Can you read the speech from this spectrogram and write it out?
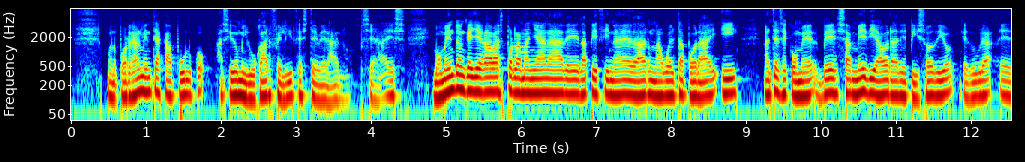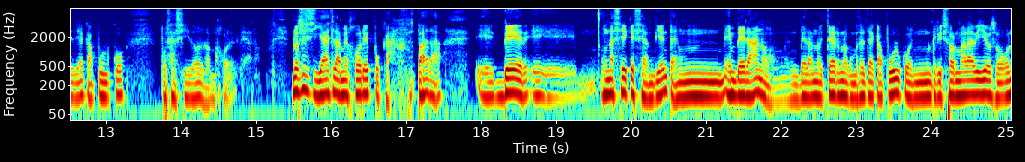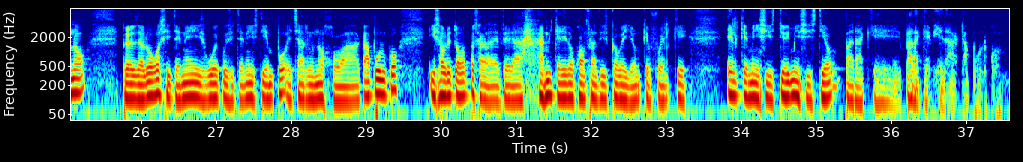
Bueno, pues realmente Acapulco ha sido mi lugar feliz este verano. O sea, es el momento en que llegabas por la mañana de la piscina de dar una vuelta por ahí y antes de comer ves esa media hora de episodio que dura eh, de Acapulco, pues ha sido lo mejor del verano. No sé si ya es la mejor época para eh, ver eh, una serie que se ambienta en, en verano, en verano eterno como es el de Acapulco, en un resort maravilloso o no, pero desde luego si tenéis hueco y si tenéis tiempo, echarle un ojo a Acapulco y sobre todo pues agradecer a, a mi querido Juan Francisco Bellón, que fue el que, el que me insistió y me insistió para que, para que viera Acapulco.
